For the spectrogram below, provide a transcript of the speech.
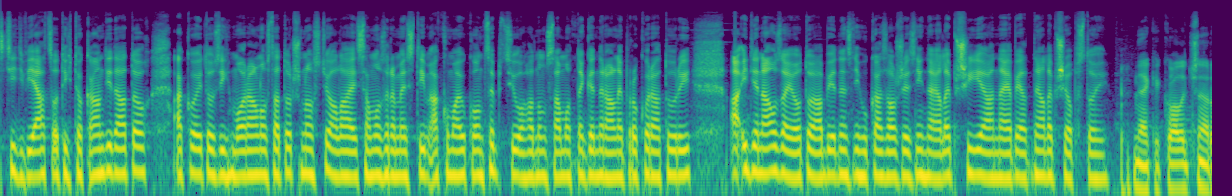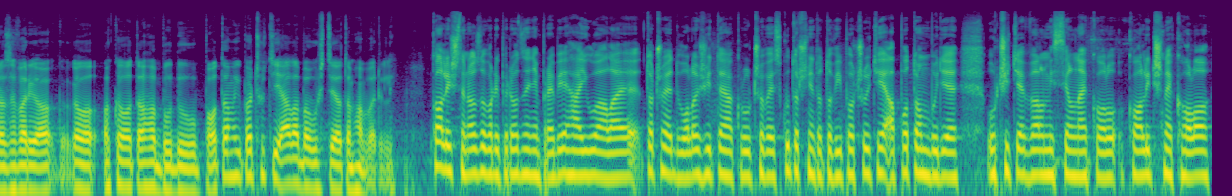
zistiť viac o týchto kandidátoch, ako je to s ich morálnou statočnosťou, ale aj samozrejme s tým, ako majú koncepciu ohľadom samotnej generálnej prokuratúry. A ide naozaj o to, aby jeden z nich ukázal, že je z nich najlepší najlepší a najlepšie obstojí. Nejaké koaličné rozhovory okolo, okolo toho budú potom vypočutí, alebo už ste o tom hovorili? Koaličné rozhovory prirodzene prebiehajú, ale to, čo je dôležité a kľúčové, je skutočne toto vypočutie a potom bude určite veľmi silné koaličné kolo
